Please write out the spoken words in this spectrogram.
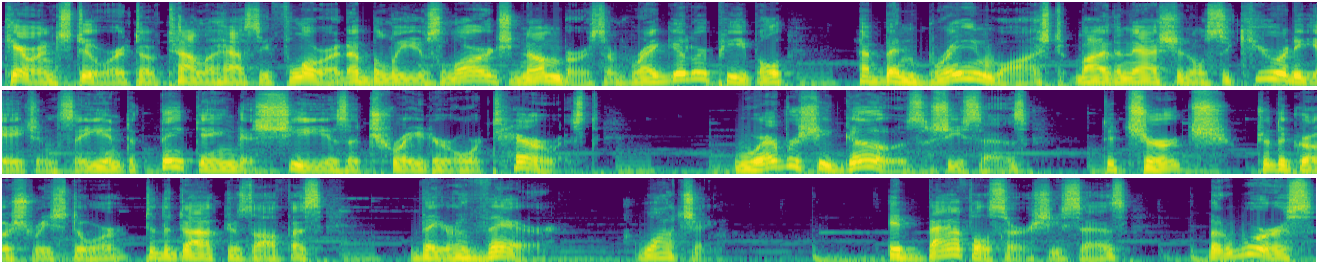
Karen Stewart of Tallahassee, Florida believes large numbers of regular people have been brainwashed by the National Security Agency into thinking that she is a traitor or terrorist. Wherever she goes, she says, to church, to the grocery store, to the doctor's office, they are there, watching. It baffles her, she says, but worse,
